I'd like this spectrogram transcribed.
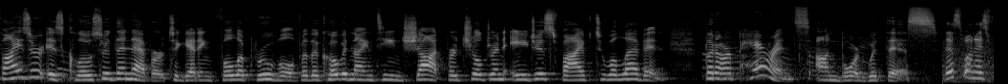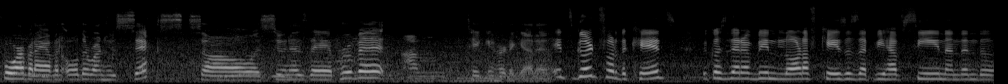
Pfizer is closer than ever to getting full approval for the COVID 19 shot for children ages 5 to 11. But are parents on board with this? This one is four, but I have an older one who's six. So as soon as they approve it, I'm taking her to get it. It's good for the kids because there have been a lot of cases that we have seen, and then the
